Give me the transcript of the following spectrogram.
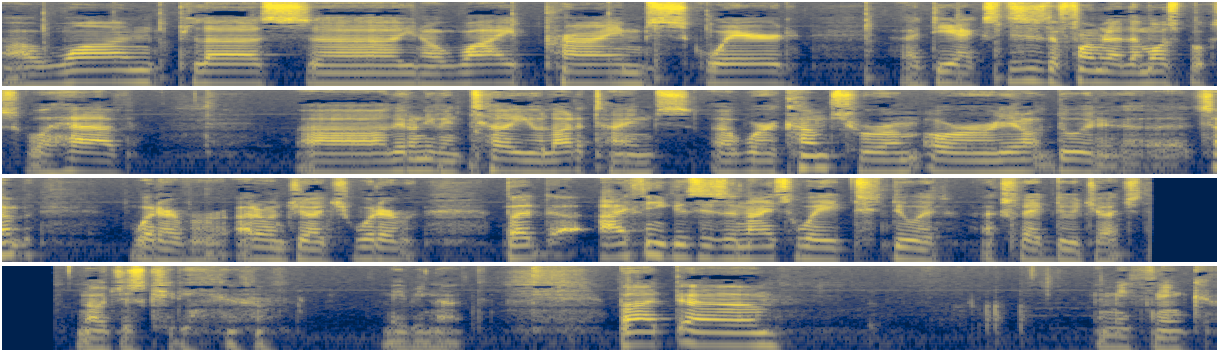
uh, 1 plus, uh, you know, y prime squared uh, dx. This is the formula that most books will have. Uh, they don't even tell you a lot of times uh, where it comes from, or they don't do it. Uh, some, whatever. I don't judge. Whatever. But I think this is a nice way to do it. Actually, I do judge. Them. No, just kidding. Maybe not. But um, let me think.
